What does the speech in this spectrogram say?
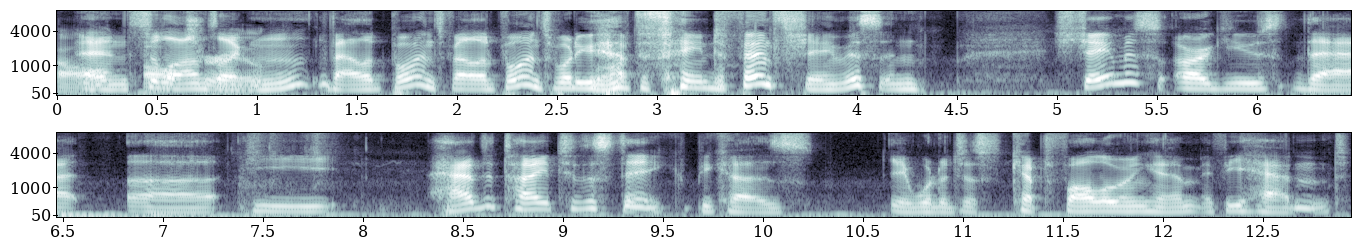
All, and all Salon's like. "Hmm, valid points, valid points. What do you have to say in defense, Shamus? And Shamus argues that uh, he had to tie it to the stake because it would have just kept following him if he hadn't.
